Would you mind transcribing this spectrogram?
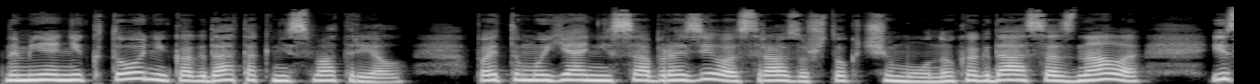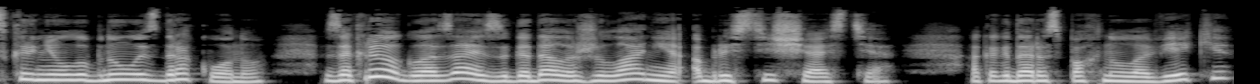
На меня никто никогда так не смотрел. Поэтому я не сообразила сразу, что к чему. Но когда осознала, искренне улыбнулась дракону. Закрыла глаза и загадала желание обрести счастье. А когда распахнула веки,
